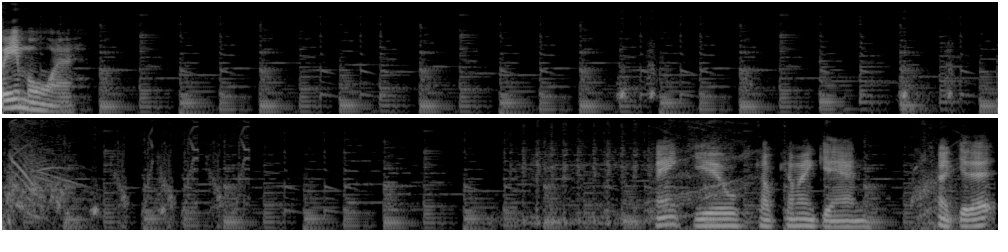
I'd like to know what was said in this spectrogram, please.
Way more. Thank you. Come, come again. I get it?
